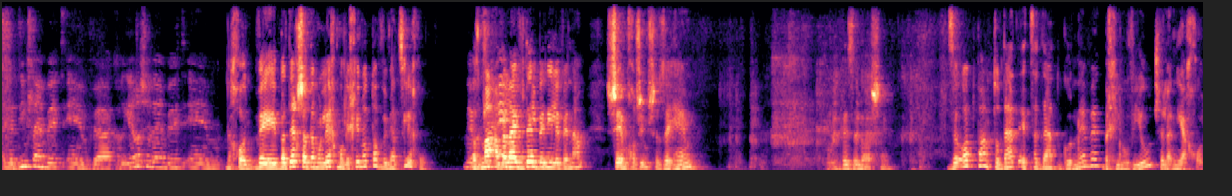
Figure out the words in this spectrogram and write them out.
הילדים שלהם בהתאם, והקריירה שלהם בהתאם. נכון, ובדרך שאדם הולך מוליכים אותו והם יצליחו. אז מה, אבל ההבדל ביני לבינם? שהם חושבים שזה הם, וזה לא השם. זה עוד פעם תודעת עץ הדת גונבת בחיוביות של אני יכול.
